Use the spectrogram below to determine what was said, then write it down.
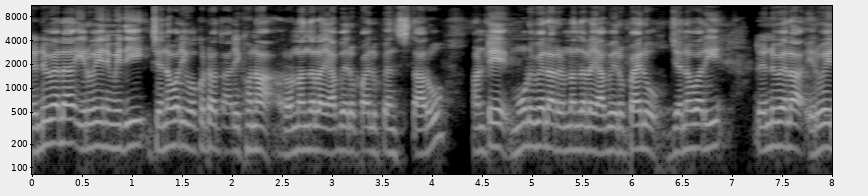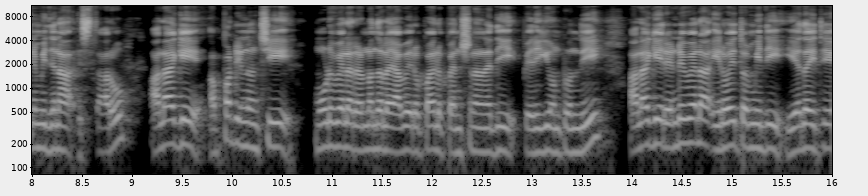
రెండు వేల ఇరవై ఎనిమిది జనవరి ఒకటో తారీఖున రెండు వందల యాభై రూపాయలు పెంచుతారు. అంటే మూడు వేల రెండు వందల యాభై రూపాయలు జనవరి రెండు వేల ఇరవై ఎనిమిదిన ఇస్తారు. అలాగే అప్పటి నుంచి మూడు వేల రెండు వందల యాభై రూపాయలు పెన్షన్ అనేది పెరిగి ఉంటుంది. అలాగే రెండు వేల ఇరవై తొమ్మిది ఏదైతే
